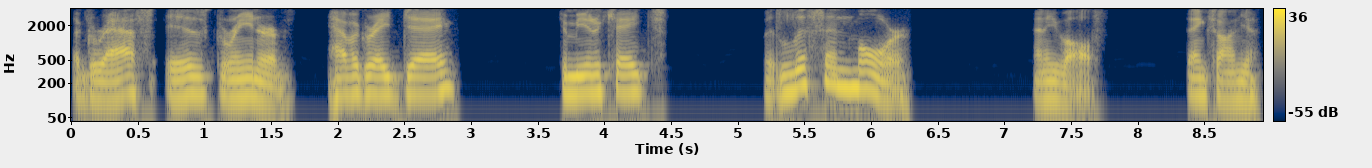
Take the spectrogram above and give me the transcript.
The grass is greener. Have a great day. Communicate, but listen more and evolve. Thanks, Ania.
